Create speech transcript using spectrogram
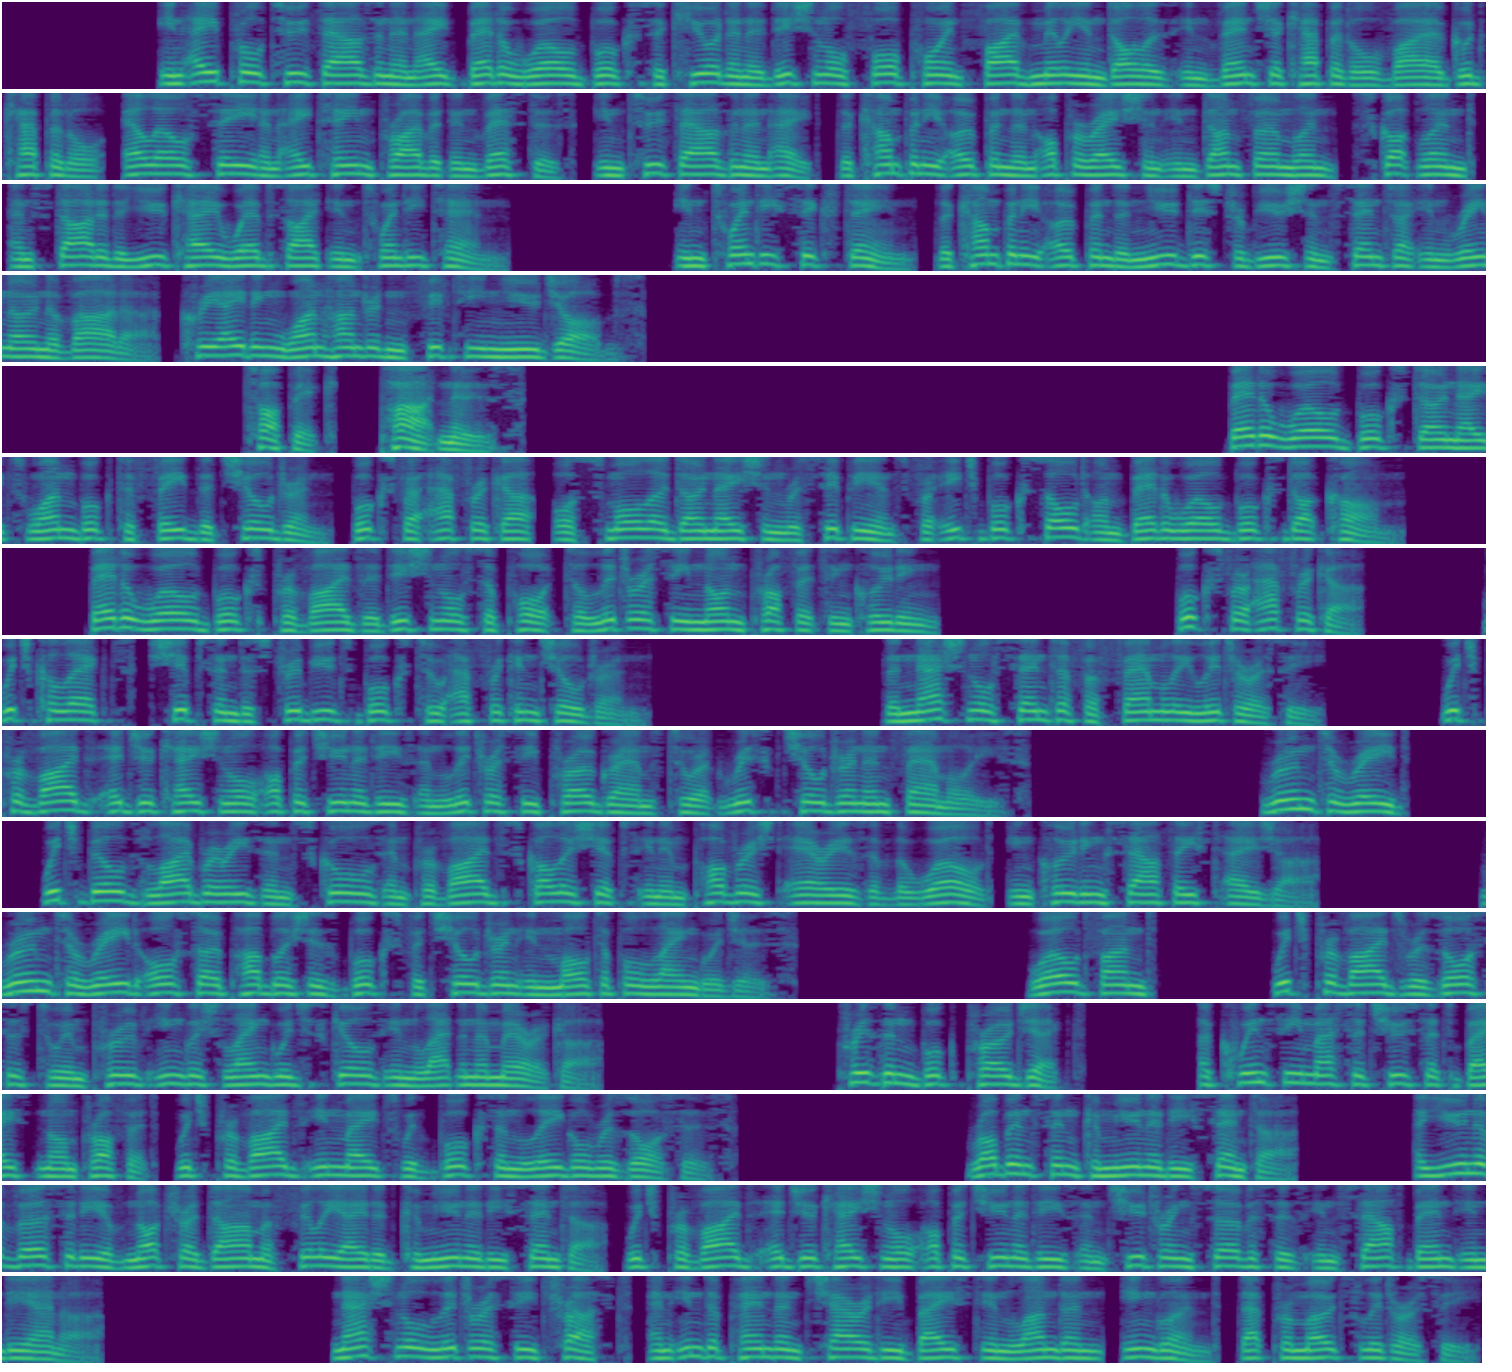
In April 2008 Better World Books secured an additional $4.5 million in venture capital via Good Capital, LLC and 18 private investors. In 2008, the company opened an operation in Dunfermline, Scotland, and started a UK website in 2010. In 2016, the company opened a new distribution centre in Reno, Nevada, creating 150 new jobs. Topic: Partners. Better World Books donates one book to Feed the Children, Books for Africa, or smaller donation recipients for each book sold on betterworldbooks.com. Better World Books provides additional support to literacy non-profits including Books for Africa which collects, ships and distributes books to African children. The National Center for Family Literacy which provides educational opportunities and literacy programs to at-risk children and families. Room to Read which builds libraries and schools and provides scholarships in impoverished areas of the world, including Southeast Asia. Room to Read also publishes books for children in multiple languages. World Fund which provides resources to improve English language skills in Latin America. Prison Book Project a Quincy, Massachusetts-based nonprofit, which provides inmates with books and legal resources. Robinson Community Center a University of Notre Dame affiliated community center, which provides educational opportunities and tutoring services in South Bend, Indiana. National Literacy Trust, an independent charity based in London, England, that promotes literacy.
